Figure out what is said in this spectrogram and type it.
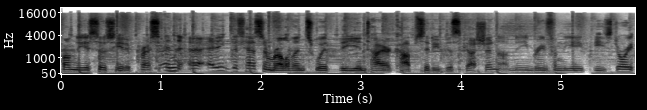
from the Associated Press, and uh, I think this has some relevance with the entire Cop City discussion. Going to read from the AP story.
